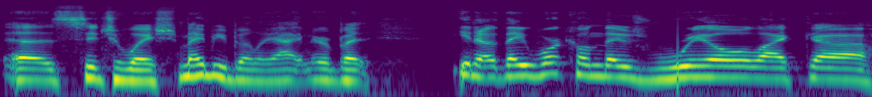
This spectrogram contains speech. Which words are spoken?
uh, situation. Maybe Billy Eichner, but you know they work on those real like uh,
